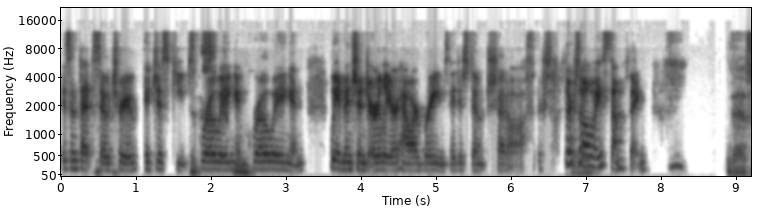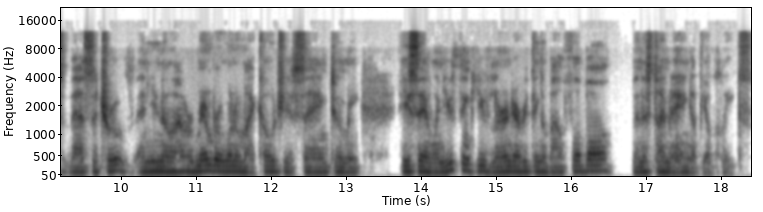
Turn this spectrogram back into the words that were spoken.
Isn't that so mm-hmm. true? It just keeps it's growing true. and growing. And we had mentioned earlier how our brains they just don't shut off. There's there's mm-hmm. always something. That's that's the truth. And you know, I remember one of my coaches saying to me, he said, "When you think you've learned everything about football, then it's time to hang up your cleats."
